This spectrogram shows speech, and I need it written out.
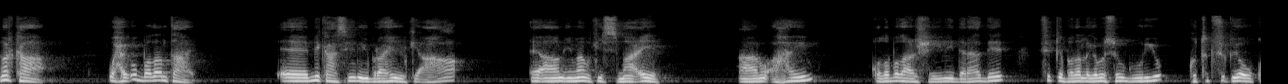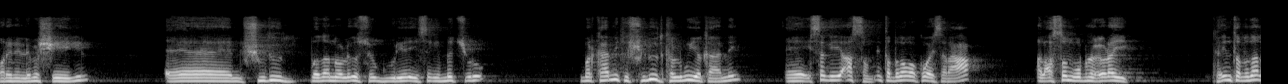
Marka waxay u badan tahay ninkaasi inuu ibraahimkii ahaa ee aanu imaamkii ismaaciil aanu ahayn qodobadaan sheegnay daraaddeed fiqi badan lagama soo guuriyo kutub fiqiga uu qorayna lama sheegin shuduud badanoo laga soo guuriyana isaga ma jiro. Markaa ninka shuduudka lagu yaqaanay isaga iyo asam inta badan waa kuwa israaca alasam wabnu culay inta badan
